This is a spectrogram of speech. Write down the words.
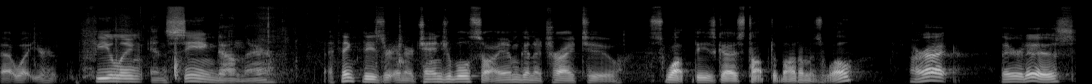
at what you're feeling and seeing down there. I think these are interchangeable, so I am gonna try to swap these guys top to bottom as well. All right, there it is.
